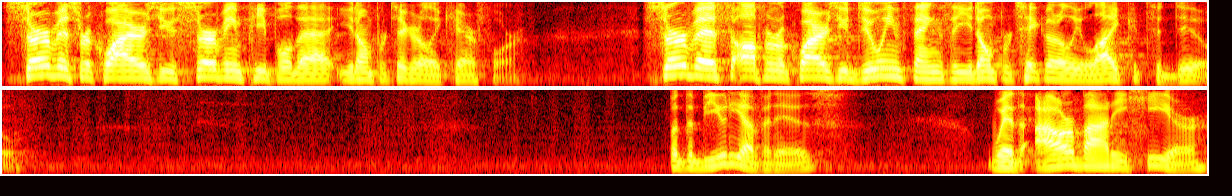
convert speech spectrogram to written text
Service requires you serving people that you don't particularly care for. Service often requires you doing things that you don't particularly like to do. But the beauty of it is, with our body here,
